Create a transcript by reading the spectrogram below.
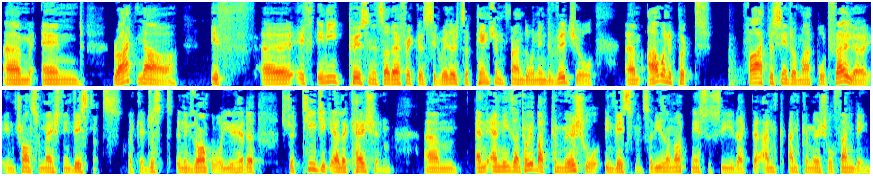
Um, and right now, if uh, if any person in South Africa said whether it's a pension fund or an individual, um, I want to put 5% of my portfolio in transformation investments. Okay. Just an example, or you had a strategic allocation. Um, and, and these, I'm talking about commercial investments. So these are not necessarily like the un, uncommercial funding.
